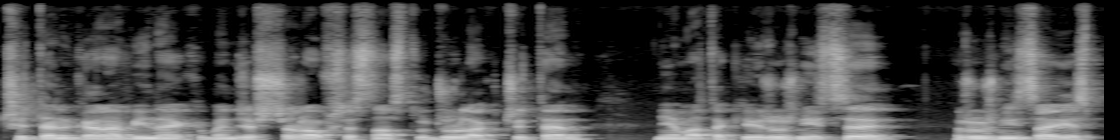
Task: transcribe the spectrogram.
czy ten karabinek będzie strzelał w 16 joulach, czy ten, nie ma takiej różnicy. Różnica jest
